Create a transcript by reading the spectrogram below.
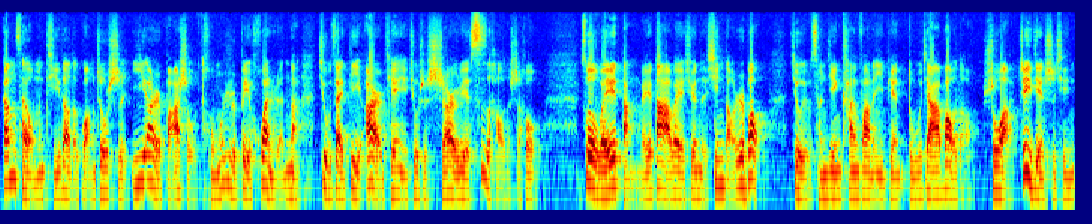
刚才我们提到的广州市一二把手同日被换人呢，就在第二天，也就是十二月四号的时候，作为党媒大外宣的《星岛日报》。就有曾经刊发了一篇独家报道，说啊这件事情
